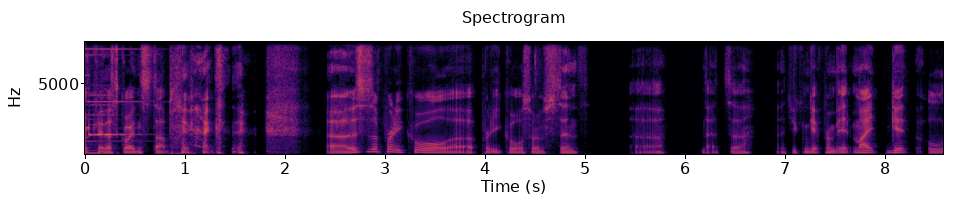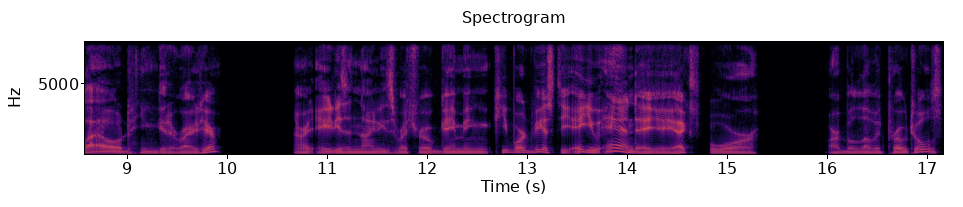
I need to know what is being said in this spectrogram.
Okay, let's go ahead and stop playback there. Uh, this is a pretty cool, uh, pretty cool sort of synth uh, that uh, that you can get from It Might Get Loud. You can get it right here. All right, 80s and 90s retro gaming keyboard VST AU and AAX for our beloved Pro Tools.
